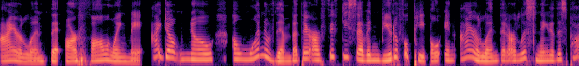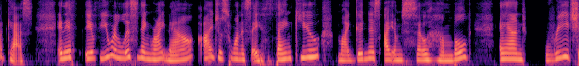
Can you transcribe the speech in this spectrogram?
Ireland that are following me. I don't know a one of them, but there are 57 beautiful people in Ireland that are listening to this podcast. And if if you are listening right now, I just want to say thank you. My goodness, I am so humbled and reach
